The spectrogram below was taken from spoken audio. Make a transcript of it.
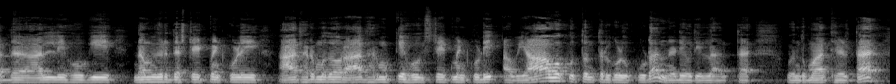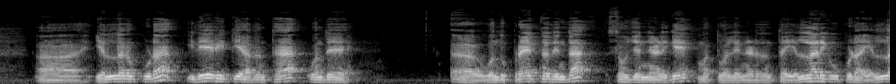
ಅದ, ಅಲ್ಲಿ ಹೋಗಿ ನಮ್ಮ ವಿರುದ್ಧ ಸ್ಟೇಟ್ಮೆಂಟ್ ಕೊಡಿ, ಆ ಧರ್ಮದವರು ಆ ಧರ್ಮಕ್ಕೆ ಹೋಗಿ ಸ್ಟೇಟ್ಮೆಂಟ್ ಕೊಡಿ, ಅವು ಯಾವ ಕುತಂತ್ರಗಳು ಕೂಡ ನಡೆಯೋದಿಲ್ಲ ಅಂತ ಒಂದು ಮಾತು ಹೇಳ್ತಾ ಎಲ್ಲರೂ ಕೂಡ ಇದೇ ರೀತಿಯಾದಂತಹ ಒಂದೇ ಒಂದು ಪ್ರಯತ್ನದಿಂದ ಸೌಜನ್ಯಾಳಿಗೆ ಮತ್ತು ಅಲ್ಲಿ ನಡೆದಂತ ಎಲ್ಲರಿಗೂ ಕೂಡ ಎಲ್ಲ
